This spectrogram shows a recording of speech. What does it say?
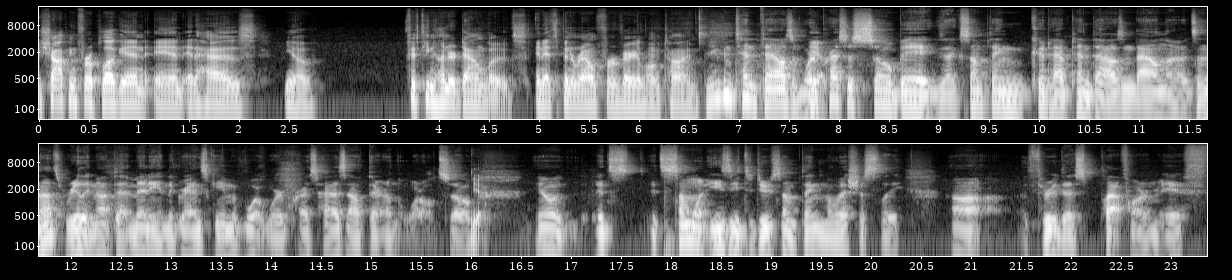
shopping for a plugin and it has you know 1500 downloads and it's been around for a very long time even 10000 wordpress yeah. is so big like something could have 10000 downloads and that's really not that many in the grand scheme of what wordpress has out there in the world so yeah. you know it's it's somewhat easy to do something maliciously uh, through this platform if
